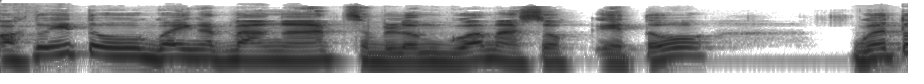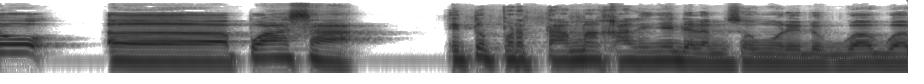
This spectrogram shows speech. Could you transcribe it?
waktu itu gue inget banget sebelum gue masuk itu gue tuh eh, puasa itu pertama kalinya dalam seumur hidup gue gue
